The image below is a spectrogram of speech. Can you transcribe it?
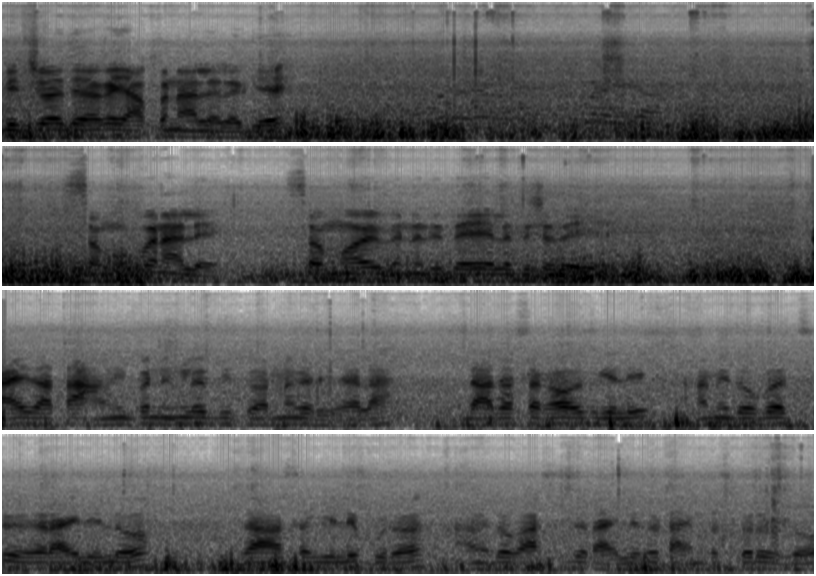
बिचूवर तेव्हा काही आपण आले लगे. समूह पण आले. समूह पण तिथे यायला दिसत आहे. काय जाता आम्ही पण निघलो बिचवरनं घरी जायला दादा सकाळच गेली. आम्ही दोघंच राहिलेलो. जा असं गेली पुरं. आम्ही दोघं असंच राहिलेलो. टाईमपास करत होतो.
